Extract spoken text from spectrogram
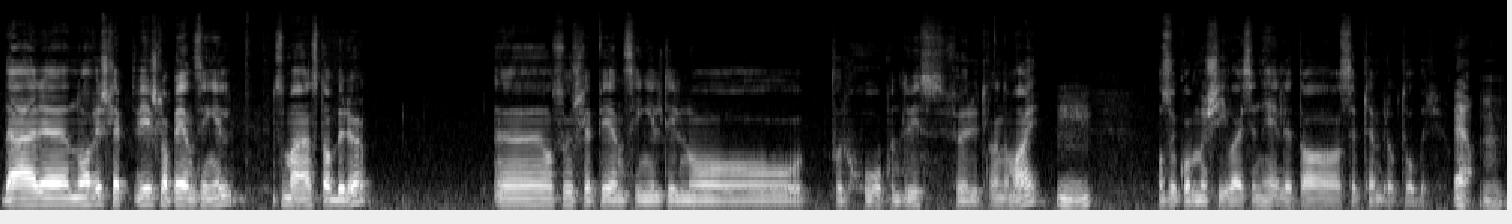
Det er, eh, nå har vi sluppet Vi slapp en singel som er Stabberød. Eh, og så slipper vi en singel til nå forhåpentligvis før utgangen av mai. Mm. Og så kommer skiva i sin helhet av september-oktober. Ja. Mm.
